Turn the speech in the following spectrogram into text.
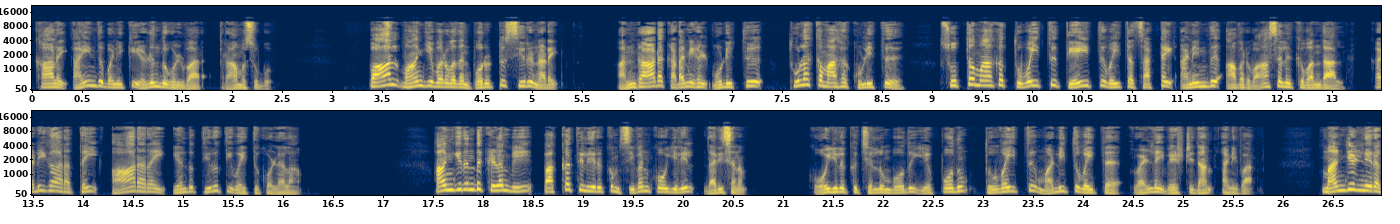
காலை ஐந்து மணிக்கு எழுந்து கொள்வார் ராமசுபு பால் வாங்கி வருவதன் பொருட்டு சிறு நடை. அன்றாட கடமைகள் முடித்து துலக்கமாக குளித்து சுத்தமாக துவைத்து தேய்த்து வைத்த சட்டை அணிந்து அவர் வாசலுக்கு வந்தால் கடிகாரத்தை ஆறரை என்று திருத்தி வைத்துக் கொள்ளலாம். அங்கிருந்து கிளம்பி பக்கத்தில் இருக்கும் சிவன் கோயிலில் தரிசனம். கோயிலுக்குச் செல்லும்போது எப்போதும் துவைத்து மடித்து வைத்த வெள்ளை வேஷ்டிதான் அணிவார். மஞ்சள் நிற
